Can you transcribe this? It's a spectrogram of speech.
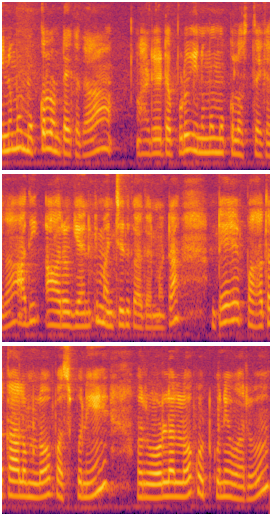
ఇనుము ముక్కలు ఉంటాయి కదా ఆడేటప్పుడు ఇనుము ముక్కలు వస్తాయి కదా అది ఆరోగ్యానికి మంచిది కాదనమాట. అంటే పాతకాలంలో పసుపుని రోళ్ళల్లో కొట్టుకునేవారు.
